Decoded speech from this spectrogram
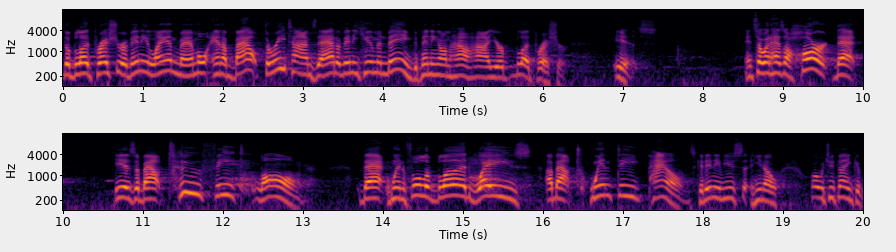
the blood pressure of any land mammal and about three times that of any human being, depending on how high your blood pressure is. And so it has a heart that is about two feet long, that when full of blood weighs about 20 pounds. Could any of you, say, you know, what would you think if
